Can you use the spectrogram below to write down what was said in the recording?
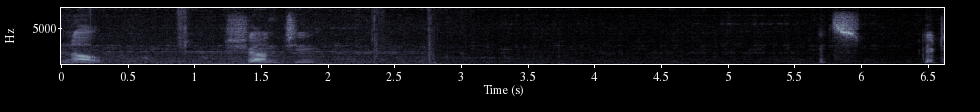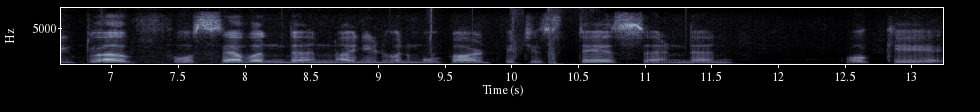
Now, Shang-Chi. It's getting 12 for 7, then I need one more card, which is this, and then. Okay,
